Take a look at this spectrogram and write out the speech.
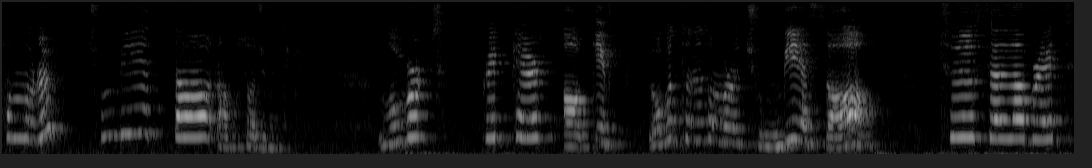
선물을 준비했다라고 써주면 되겠네. Robert prepared a gift. 로버트는 선물을 준비했어. To celebrate.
